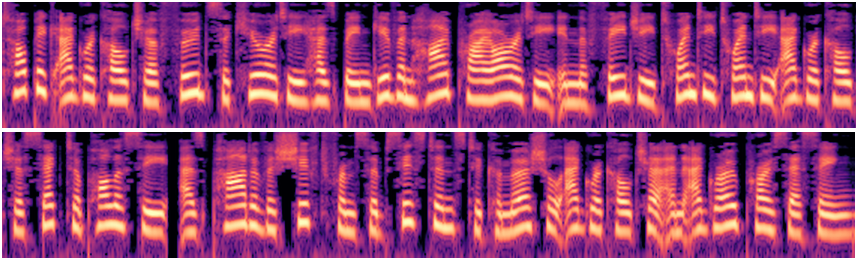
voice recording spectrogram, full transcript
Topic agriculture Food security has been given high priority in the Fiji 2020 agriculture sector policy, as part of a shift from subsistence to commercial agriculture and agro-processing.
